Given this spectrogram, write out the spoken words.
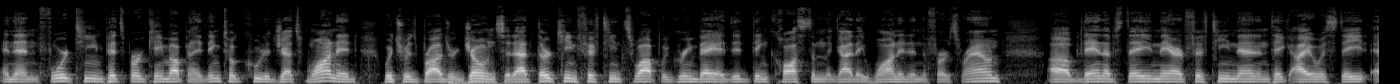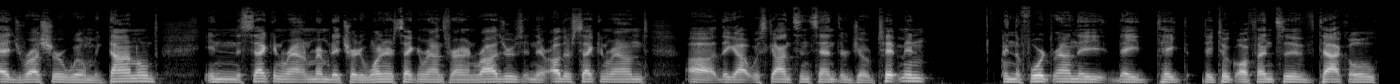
and then 14 Pittsburgh came up and I think took who the Jets wanted, which was Broderick Jones. So that 13 15 swap with Green Bay, I did think cost them the guy they wanted in the first round. Uh, they end up staying there at 15 then and take Iowa State edge rusher Will McDonald. In the second round, remember they traded one of their second rounds for Aaron Rodgers. In their other second round, uh, they got Wisconsin center Joe Tippmann in the fourth round, they they take they took offensive tackle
